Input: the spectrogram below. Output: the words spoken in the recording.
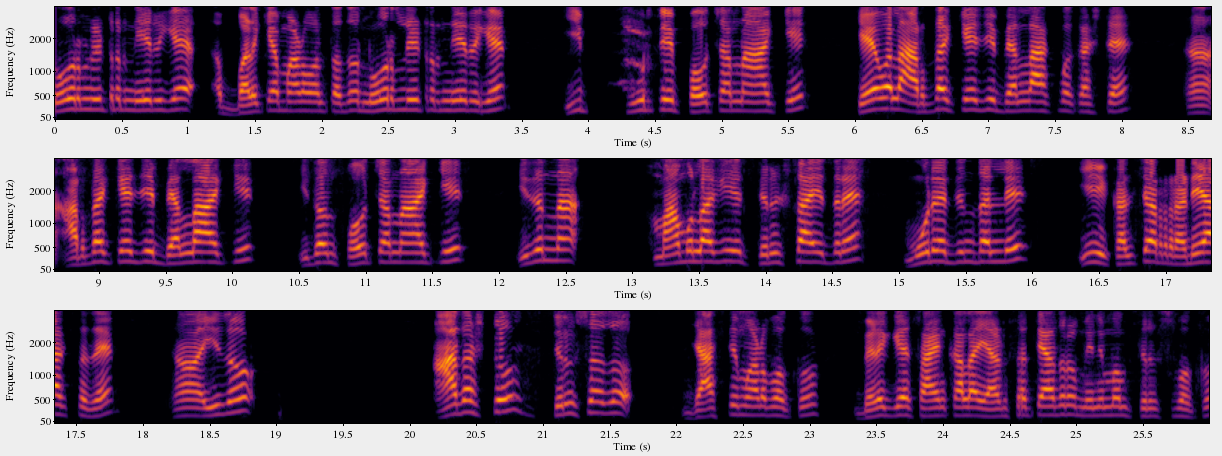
ನೂರು ಲೀಟರ್ ನೀರಿಗೆ ಬಳಕೆ ಮಾಡುವಂತದ್ದು ನೂರು ಲೀಟರ್ ನೀರಿಗೆ ಈ ಪೂರ್ತಿ ಪೌಚ್ ಹಾಕಿ, ಕೇವಲ ಅರ್ಧ ಕೆಜಿ ಬೆಲ್ಲ ಹಾಕ್ಬೇಕಷ್ಟೇ. ಅರ್ಧ ಕೆಜಿ ಬೆಲ್ಲ ಹಾಕಿ, ಇದೊಂದು ಪೌಚ್ ಹಾಕಿ, ಇದನ್ನ ಮಾಮೂಲಾಗಿ ತಿರುಗಿಸ್ತಾ ಇದ್ರೆ ಮೂರೇ ದಿನದಲ್ಲಿ ಈ ಕಲ್ಚರ್ ರೆಡಿ ಆಗ್ತದೆ. ಇದು ಆದಷ್ಟು ತಿರುಗಿಸೋದು ಜಾಸ್ತಿ ಮಾಡ್ಬೇಕು. ಬೆಳಿಗ್ಗೆ ಸಾಯಂಕಾಲ ಎರಡ್ ಸತಿ ಆದ್ರೂ ಮಿನಿಮಮ್ ತಿರುಗಿಸ್ಬೇಕು.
